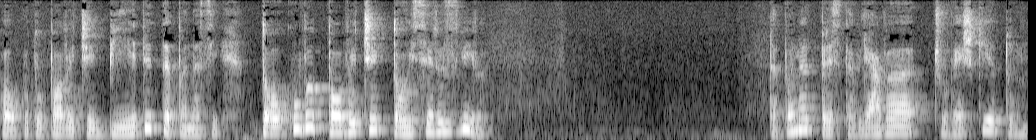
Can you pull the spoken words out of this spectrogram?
Колкото повече биете тъпана си, толкова повече той се развива. Тъпанът представлява човешкият ум.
